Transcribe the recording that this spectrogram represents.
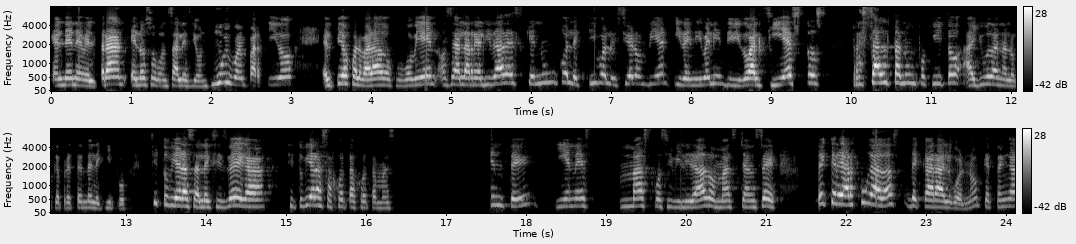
el Nene Beltrán, el Oso González dio un muy buen partido, el Piojo Alvarado jugó bien, o sea, la realidad es que en un colectivo lo hicieron bien y de nivel individual, si estos resaltan un poquito, ayudan a lo que pretende el equipo. Si tuvieras a Alexis Vega, si tuvieras a JJ más tienes más posibilidad o más chance de crear jugadas de cara a algo, ¿no? Que tenga...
